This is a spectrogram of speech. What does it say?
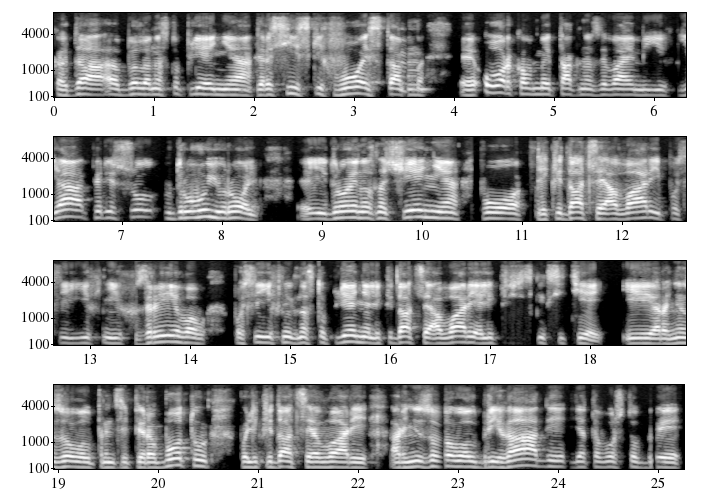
когда было наступление российских войск, там, э, орков мы так называем их, я перешел в другую роль и другое назначение по ликвидации аварий после их взрывов, после их наступления, ликвидации аварий электрических сетей и организовывал, в принципе, работу по ликвидации аварий, организовывал бригады для того, чтобы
